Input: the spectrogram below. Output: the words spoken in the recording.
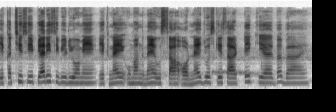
एक अच्छी सी, प्यारी सी वीडियो में, एक नए उमंग, नए उत्साह और नए जोश के साथ। टेक केयर बाय बाय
